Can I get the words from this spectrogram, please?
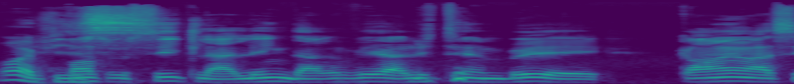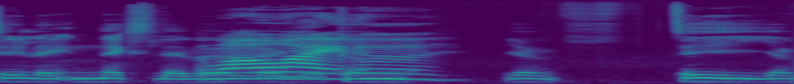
Ouais, Je puis pense aussi que la ligne d'arrivée à l'UTMB est quand même assez next level. Ouais, là. Il y a ouais, comme- là. il y a, tu sais, il y a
